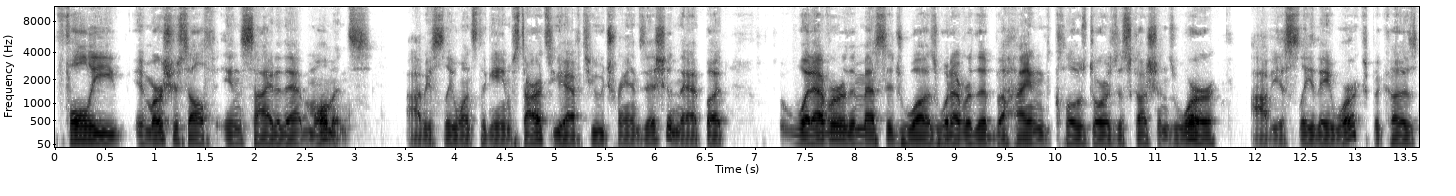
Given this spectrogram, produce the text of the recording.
fully immerse yourself inside of that moment. Obviously, once the game starts, you have to transition that. But whatever the message was, whatever the behind closed doors discussions were, obviously they worked because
